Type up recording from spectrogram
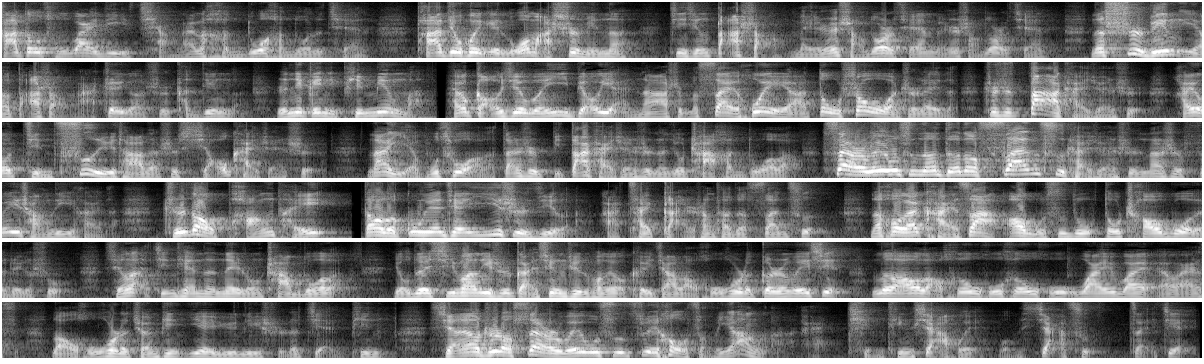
他都从外地抢来了很多很多的钱，他就会给罗马市民呢进行打赏，每人赏多少钱，每人赏多少钱。那士兵也要打赏啊，这个是肯定的，人家给你拼命嘛。还要搞一些文艺表演呐，什么赛会啊、斗兽啊之类的，这是大凯旋式。还有仅次于他的是小凯旋式，那也不错了，但是比大凯旋式那就差很多了。塞尔维乌斯能得到三次凯旋式，那是非常厉害的。直到庞培到了公元前一世纪了啊，才赶上他的三次。那后来凯撒、奥古斯都都超过了这个数。行了，今天的内容差不多了。有对西方历史感兴趣的朋友，可以加老胡胡的个人微信：乐奥老喝芜湖喝芜湖 y y l s。老胡胡的全拼，业余历史的简拼。想要知道塞尔维乌斯最后怎么样了？哎，请听下回，我们下次再见。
